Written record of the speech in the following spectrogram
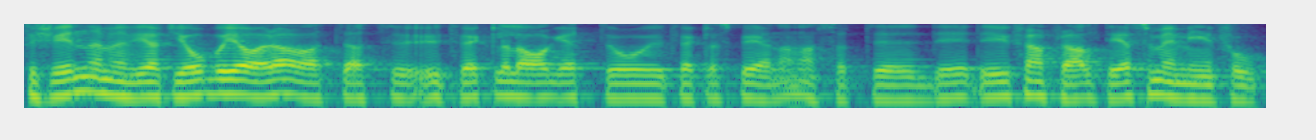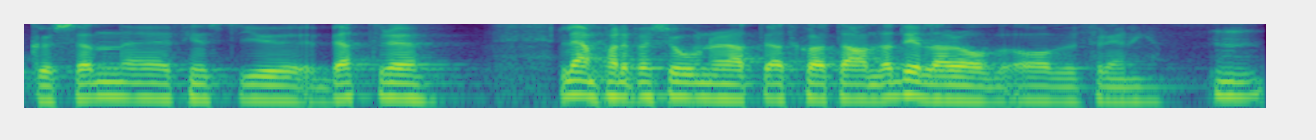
försvinner. Men vi har ett jobb att göra att, att utveckla laget och utveckla spelarna. Så det, det, är ju framförallt det som är min fokus. Sen finns det ju bättre lämpade personer att, att sköta andra delar av, av föreningen. Mm.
